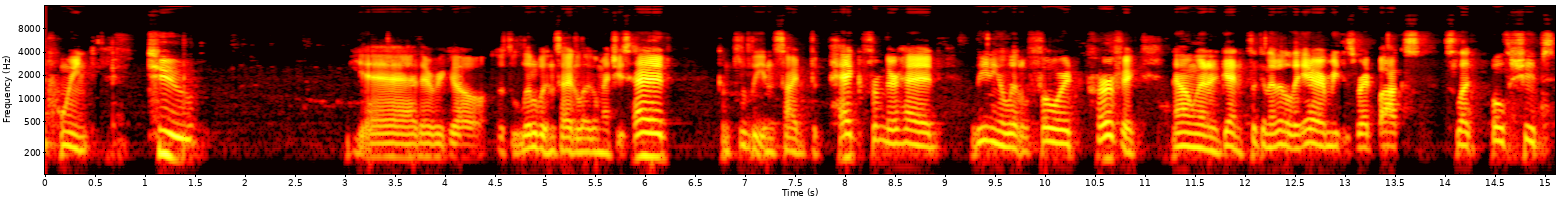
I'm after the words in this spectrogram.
0.2. Yeah, there we go. So it's a little bit inside Lego Menchie's head. Completely inside the peg from their head. Leaning a little forward. Perfect. Now I'm going to, again, click in the middle of the air, meet this red box, select both shapes,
